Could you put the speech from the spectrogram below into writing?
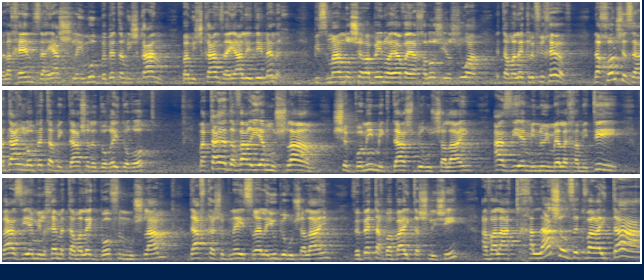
ולכן זה היה שלימות בבית המשכן, במשכן זה היה על ידי מלך. בזמן משה רבינו היה ויחלוש יהושע את עמלק לפי חרב. נכון שזה עדיין לא בית המקדש של דורי דורות. מתי הדבר יהיה מושלם שבונים מקדש בירושלים? אז יהיה מינוי מלך אמיתי, ואז יהיה מלחמת עמלק באופן מושלם, דווקא שבני ישראל היו בירושלים, ובטח בבית השלישי, אבל ההתחלה של זה כבר הייתה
